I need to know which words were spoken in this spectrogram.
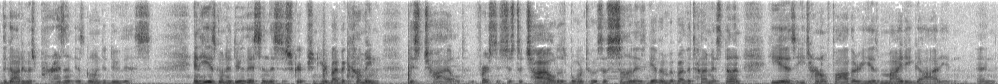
The God who is present is going to do this. And he is going to do this in this description here by becoming this child. First, it's just a child is born to us, a son is given, but by the time it's done, he is eternal Father, he is mighty God. And, and,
